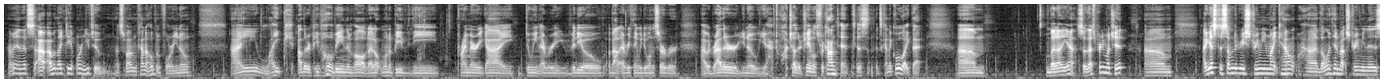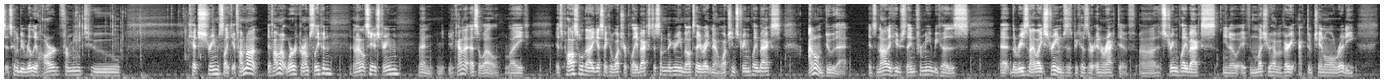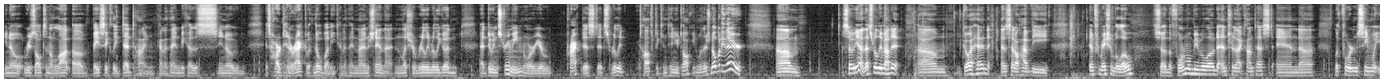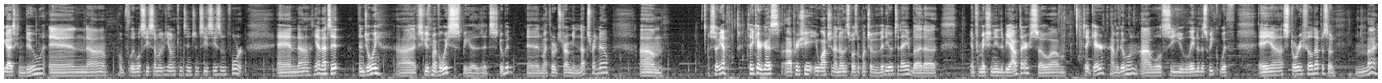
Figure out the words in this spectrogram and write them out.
I mean that's I, I would like to get more on YouTube. That's what I'm kind of hoping for. You know, I like other people being involved. I don't want to be the primary guy doing every video about everything we do on the server. I would rather, you know, you have to watch other channels for content because it's kind of cool like that. Um, but uh, yeah, so that's pretty much it. Um, I guess to some degree streaming might count. Uh, the only thing about streaming is it's going to be really hard for me to catch streams. Like if I'm not if I'm at work or I'm sleeping and I don't see your stream, man, you're kind of SOL. Like it's possible that I guess I could watch your playbacks to some degree, but I'll tell you right now, watching stream playbacks, I don't do that. It's not a huge thing for me because uh, the reason I like streams is because they're interactive. Uh, stream playbacks, you know, if unless you have a very active channel already, you know, result in a lot of basically dead time kind of thing because, you know, it's hard to interact with nobody kind of thing. And I understand that. Unless you're really, really good at doing streaming or you're practiced, it's really tough to continue talking when there's nobody there. Um, so, yeah, that's really about it. Um, go ahead. As I said, I'll have the information below. So the form will be below to enter that contest, and uh, look forward to seeing what you guys can do, and uh, hopefully we'll see some of you on Contingency Season 4. And uh, yeah, that's it. Enjoy. Uh, excuse my voice because it's stupid, and my throat's driving me nuts right now. Um, so yeah, take care, guys. I appreciate you watching. I know this wasn't much of a video today, but uh, information needed to be out there, so um, take care. Have a good one. I will see you later this week with a uh, story-filled episode. Bye.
